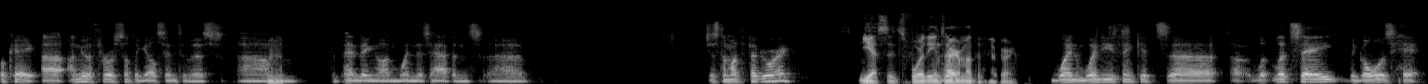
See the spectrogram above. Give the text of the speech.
Okay, uh, I'm going to throw something else into this, um, Mm-hmm. depending on when this happens. Uh, just the month of February. Yes, it's for the entire When- month of February. When when do you think it's? Uh, uh, let, let's say the goal is hit.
